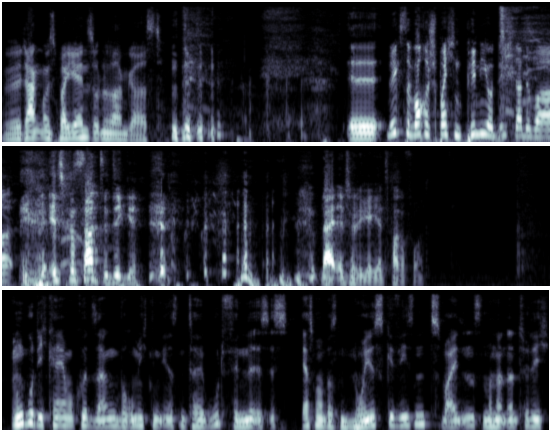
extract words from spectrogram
Wir bedanken uns bei Jens und unserem Gast. Äh, Nächste Woche sprechen Pinny und ich dann über interessante Dinge. Nein, entschuldige, jetzt fahre fort. Nun gut, ich kann ja mal kurz sagen, warum ich den ersten Teil gut finde. Es ist erstmal was Neues gewesen. Zweitens, man hat natürlich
